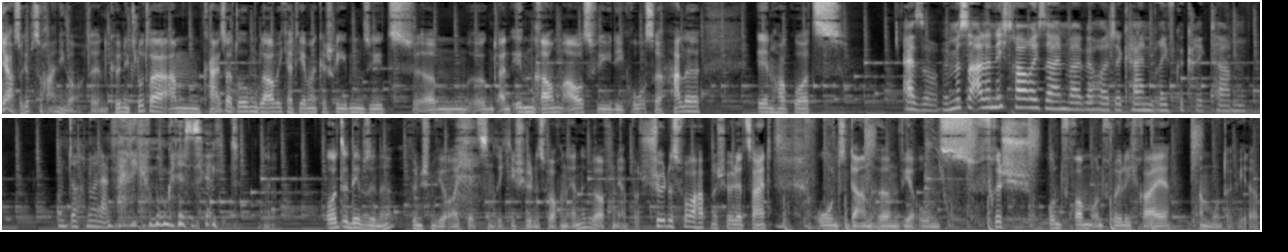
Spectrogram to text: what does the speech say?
Ja, so gibt es auch einige Orte. In Königslutter am Kaiserdom, glaube ich, hat jemand geschrieben, sieht ähm, irgendein Innenraum aus wie die große Halle in Hogwarts. Also, wir müssen alle nicht traurig sein, weil wir heute keinen Brief gekriegt haben und doch nur langweilige Muggel sind. Ja. Und in dem Sinne wünschen wir euch jetzt ein richtig schönes Wochenende. Wir hoffen, ihr habt was Schönes vor, habt eine schöne Zeit. Und dann hören wir uns frisch und fromm und fröhlich frei am Montag wieder.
